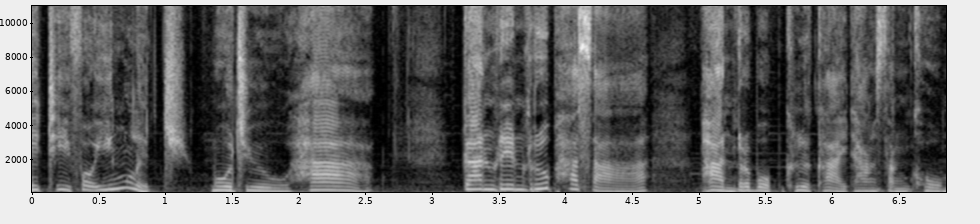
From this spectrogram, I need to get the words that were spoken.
IT for English โมดูล 5 การเรียนรู้ภาษาผ่านระบบเครือข่ายทางสังคม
